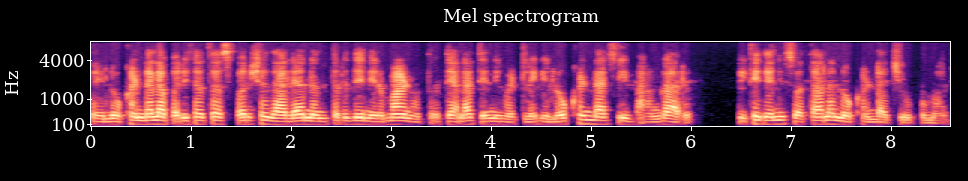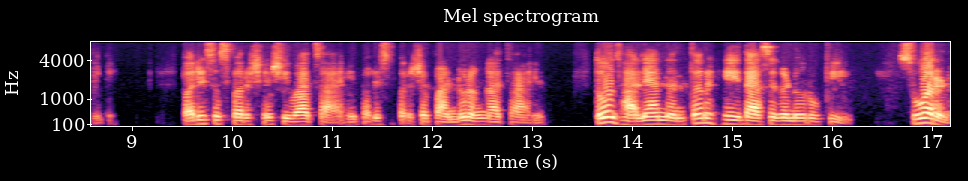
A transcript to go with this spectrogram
लोखंडाला परिसाचा स्पर्श झाल्यानंतर जे निर्माण होतं त्याला त्यांनी म्हटले की लोखंडाची भांगार इथे त्यांनी स्वतःला लोखंडाची उपमा दिली. परिसस्पर्श शिवाचा आहे परिस्पर्श पांडुरंगाचा आहे. तो झाल्यानंतर हे दासगणरूपी सुवर्ण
